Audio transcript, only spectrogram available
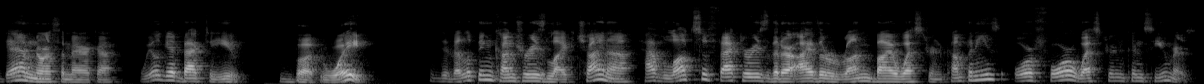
Damn North America, we'll get back to you. But wait! Developing countries like China have lots of factories that are either run by Western companies or for Western consumers.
